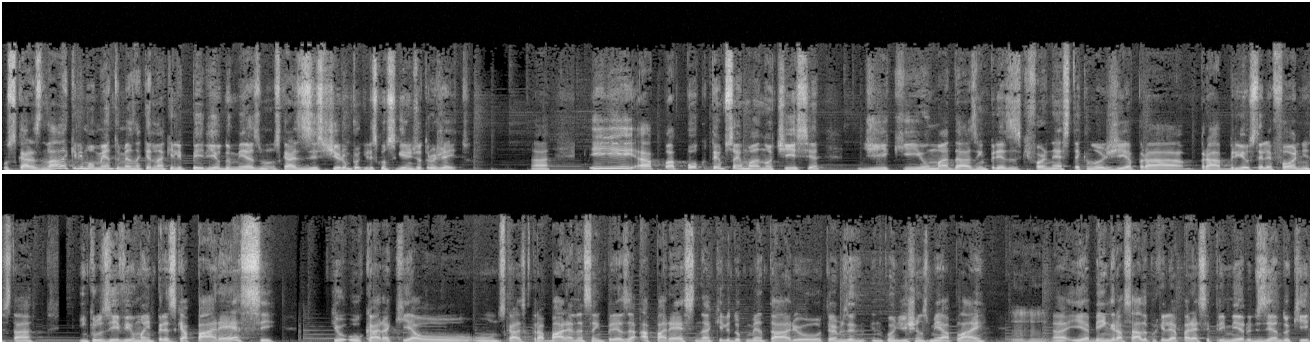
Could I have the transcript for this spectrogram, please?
os caras, lá naquele momento mesmo, naquele, naquele período mesmo, os caras desistiram porque eles conseguiram de outro jeito. Tá? E há, há pouco tempo saiu uma notícia de que uma das empresas que fornece tecnologia para abrir os telefones, tá? Inclusive uma empresa que aparece, que o, o cara que é o, um dos caras que trabalha nessa empresa aparece naquele documentário Terms and Conditions May Apply. Uhum. Uh, e é bem engraçado porque ele aparece primeiro dizendo que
